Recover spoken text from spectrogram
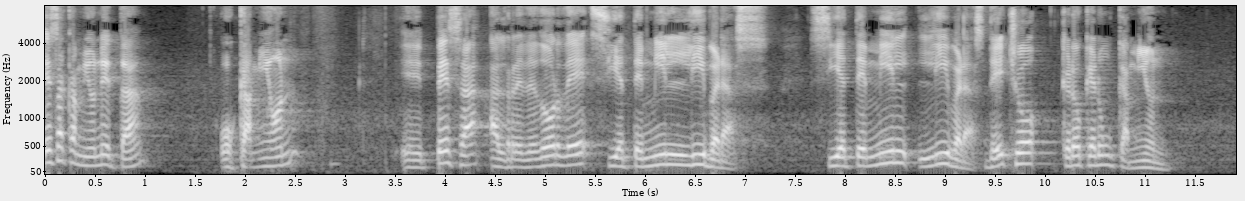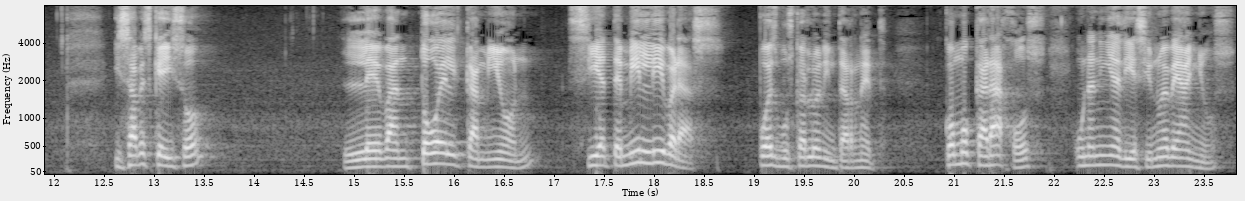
Esa camioneta o camión eh, pesa alrededor de 7 mil libras. 7 mil libras. De hecho, creo que era un camión. ¿Y sabes qué hizo? Levantó el camión. 7 mil libras. Puedes buscarlo en internet. ¿Cómo carajos una niña de 19 años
